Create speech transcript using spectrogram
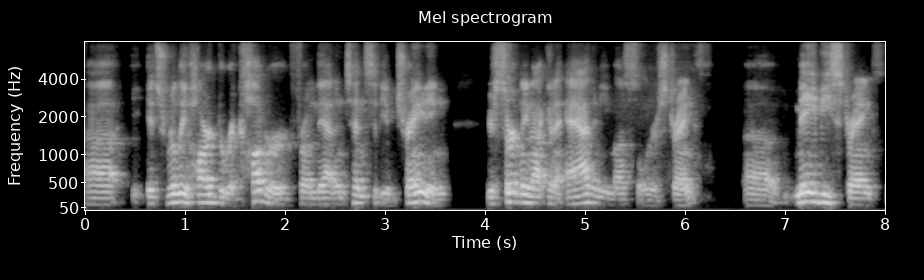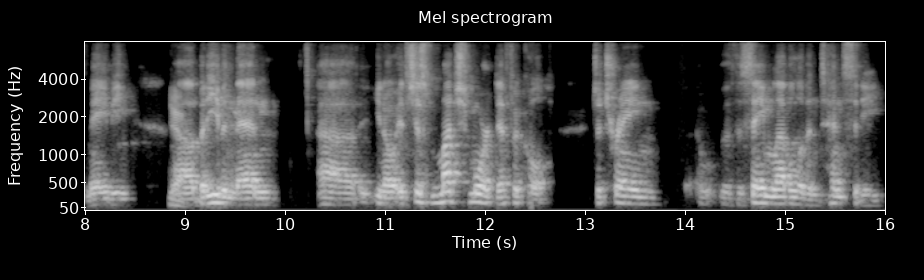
uh, it's really hard to recover from that intensity of training you're certainly not going to add any muscle or strength. Uh, maybe strength, maybe. Yeah. Uh, but even then, uh, you know, it's just much more difficult to train with the same level of intensity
